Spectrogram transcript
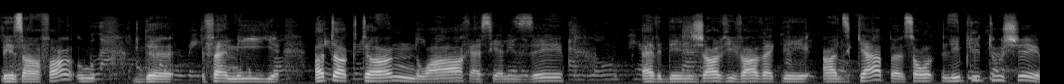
Des enfants ou de familles autochtones, noires, racialisées, avec des gens vivant avec des handicaps sont les plus touchés.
